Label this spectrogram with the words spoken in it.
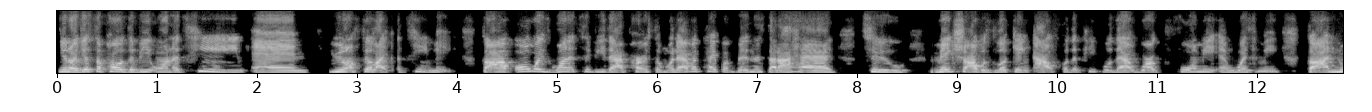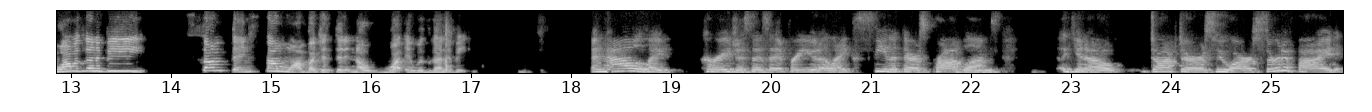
you know, you're supposed to be on a team and you don't feel like a teammate. So I've always wanted to be that person, whatever type of business that I had, to make sure I was looking out for the people that worked for me and with me. So I knew I was going to be something, someone, but just didn't know what it was going to be. And how like courageous is it for you to like see that there's problems you know doctors who are certified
